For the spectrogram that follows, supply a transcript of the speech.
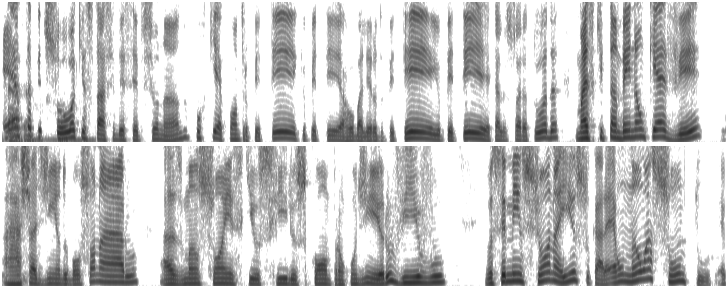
essa pessoa que está se decepcionando porque é contra o PT, que o PT é a roubalheira do PT, e o PT, aquela história toda, mas que também não quer ver a rachadinha do Bolsonaro, as mansões que os filhos compram com dinheiro vivo. Você menciona isso, cara, é um não assunto. É,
